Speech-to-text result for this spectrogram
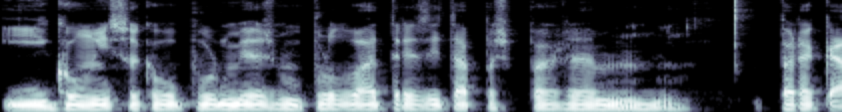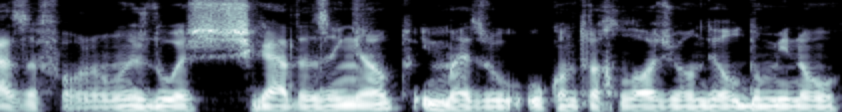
e com isso acabou por mesmo por levar três etapas para, para casa. Foram as duas chegadas em alto e mais o, o contrarrelógio onde ele dominou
